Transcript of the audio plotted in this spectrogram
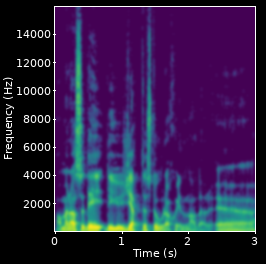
Ja, men alltså det, det är ju jättestora skillnader. Eh,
